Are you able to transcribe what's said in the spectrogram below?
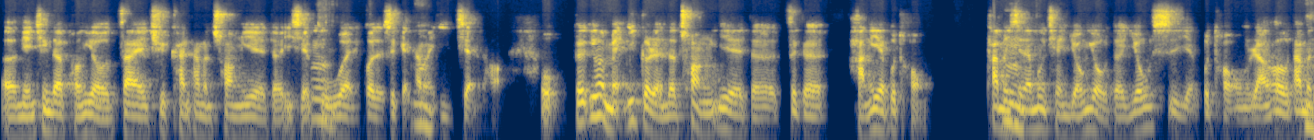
呃，年轻的朋友在去看他们创业的一些顾问，或者是给他们意见哈。我因为每一个人的创业的这个行业不同，他们现在目前拥有的优势也不同，然后他们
